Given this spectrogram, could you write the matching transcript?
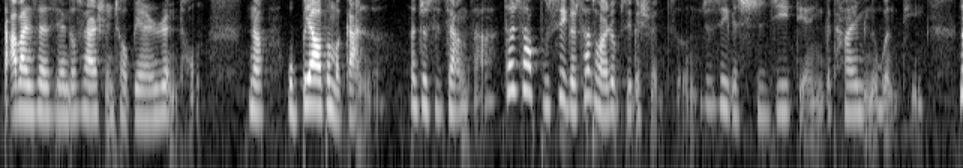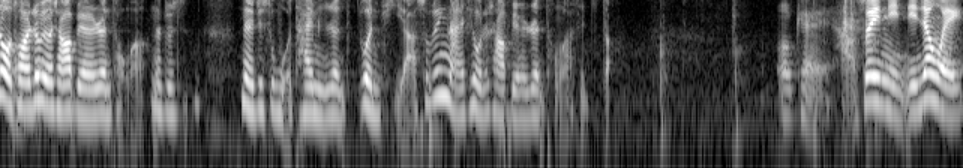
大半生的时间都是在寻求别人认同，那我不要这么干了，那就是这样子啊。它它不是一个，它从来就不是一个选择，就是一个时机点，一个 timing 的问题。那我从来就没有想要别人认同啊，那就是那也就是我 timing 认问题啊，说不定哪一天我就想要别人认同了，谁知道？OK，好，所以你你认为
